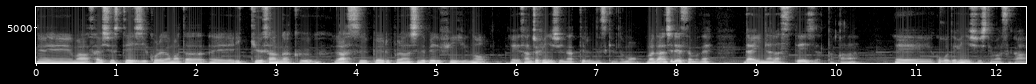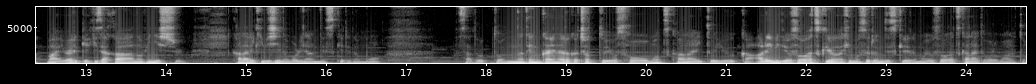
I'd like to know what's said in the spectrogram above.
えー、まあ最終ステージ、これがまた、えー、一級山岳、ラ・スペール・プランシュ・デ・ベルフィーユの、えー、山頂フィニッシュになってるんですけれども、まあ、男子レースでもね、第7ステージだったかな、えー、ここでフィニッシュしてますが、まあ、いわゆる激坂のフィニッシュ、かなり厳しい上りなんですけれども、さあど、どんな展開になるかちょっと予想もつかないというか、ある意味で予想がつくような気もするんですけれども、予想がつかないところもあると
